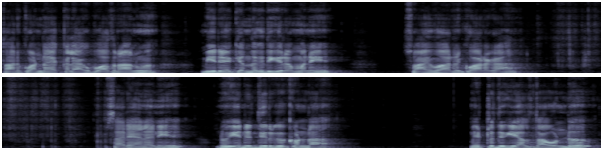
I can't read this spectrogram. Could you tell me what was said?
తాను కొండ ఎక్కలేకపోతున్నాను. మీరే కిందకు దిగి రమ్మని స్వామివారిని కోరగా సరేనని నువ్వు ఎన్ని తిరగకుండా మెట్లు దిగి వెళ్తా ఉండు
